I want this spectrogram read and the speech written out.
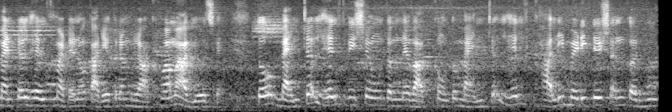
મેન્ટલ હેલ્થ માટેનો કાર્યક્રમ રાખવામાં આવ્યો છે. તો મેન્ટલ હેલ્થ વિશે હું તમને વાત કહું તો મેન્ટલ હેલ્થ ખાલી મેડિટેશન કરવું,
